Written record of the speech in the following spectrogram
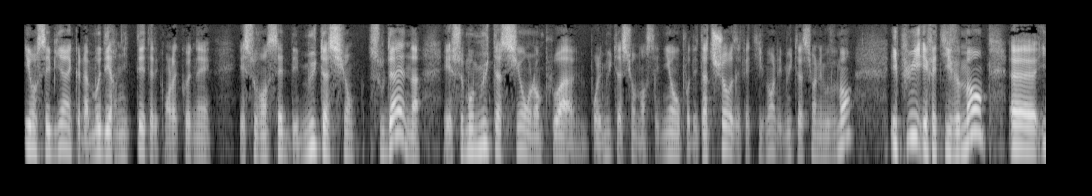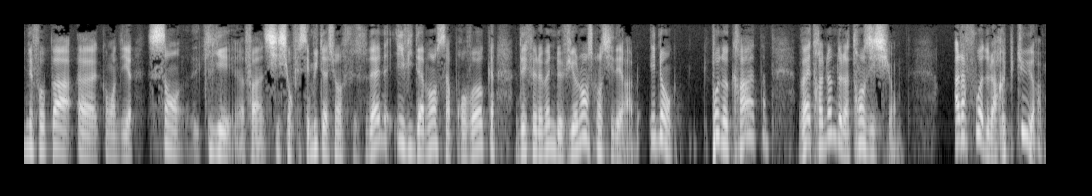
et on sait bien que la modernité telle qu'on la connaît est souvent celle des mutations soudaines. Et ce mot mutation, on l'emploie pour les mutations d'enseignants ou pour des tas de choses, effectivement, les mutations, les mouvements. Et puis, effectivement, euh, il ne faut pas, euh, comment dire, sans qu'il y ait, enfin, si, si on fait ces mutations soudaines, évidemment, ça provoque des phénomènes de violence considérables. Et donc, Ponocrate va être un homme de la transition, à la fois de la rupture,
